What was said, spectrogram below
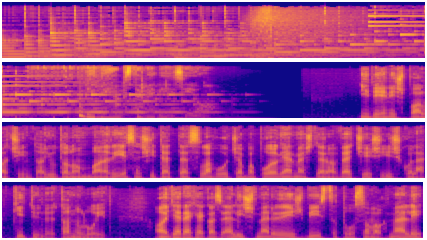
Williams Televízió Idén is palacsinta jutalomban részesítette Szlahó Csaba polgármester a vecsési iskolák kitűnő tanulóit. A gyerekek az elismerő és bíztató szavak mellé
